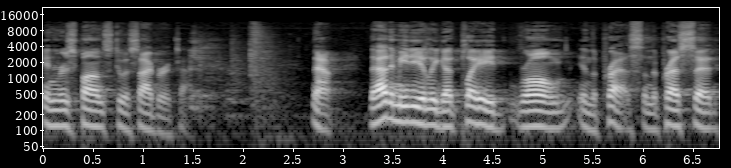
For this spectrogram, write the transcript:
in response to a cyber attack. Now, that immediately got played wrong in the press, and the press said,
